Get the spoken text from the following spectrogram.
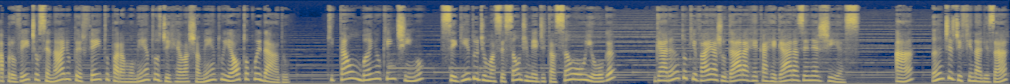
aproveite o cenário perfeito para momentos de relaxamento e autocuidado. Que tal um banho quentinho, seguido de uma sessão de meditação ou yoga? Garanto que vai ajudar a recarregar as energias. Ah, antes de finalizar,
